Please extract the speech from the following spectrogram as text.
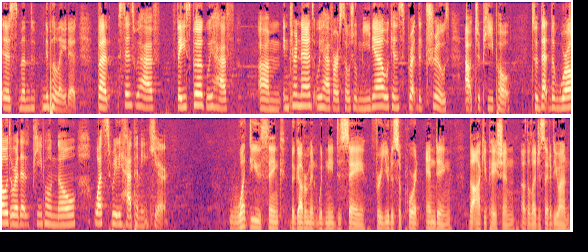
is manipulated. But since we have Facebook, we have um, internet, we have our social media. We can spread the truth out to people to let the world or that people know what's really happening here. What do you think the government would need to say for you to support ending the occupation of the legislative yuan?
